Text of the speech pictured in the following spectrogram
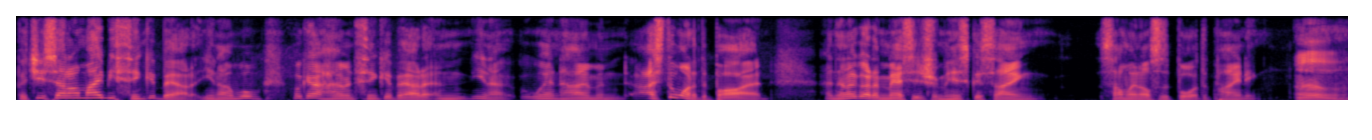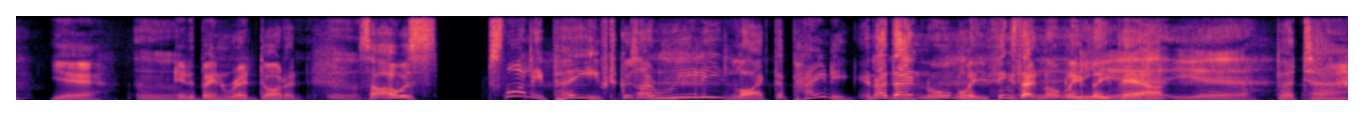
but she said, "Oh, maybe think about it. You know, we'll we'll go home and think about it." And you know, went home and I still wanted to buy it, and then I got a message from Hiska saying someone else has bought the painting. Oh, Yeah, oh, it had been red dotted. oh. So I was slightly peeved because I really liked the painting, and I don't normally things don't normally leap yeah, out, Yeah, but uh,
